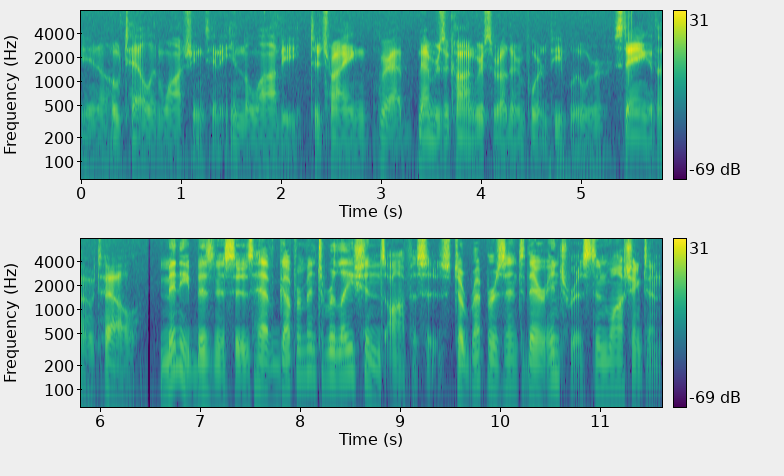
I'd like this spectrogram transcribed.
in a hotel in Washington in the lobby to try and grab members of Congress or other important people who were staying at the hotel. Many businesses have government relations offices to represent their interests in Washington.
